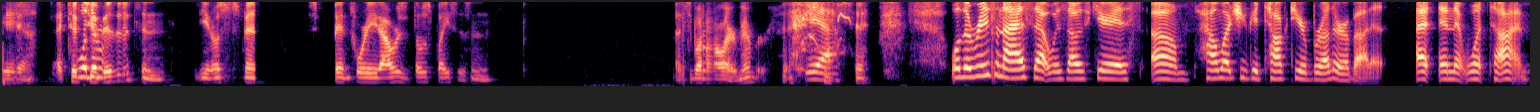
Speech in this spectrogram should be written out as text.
Yeah, I took well, two the... visits and you know spent spent 48 hours at those places and that's about all I remember. yeah. Well, the reason I asked that was I was curious um, how much you could talk to your brother about it at and at what time.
